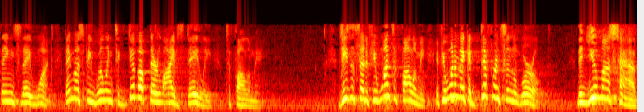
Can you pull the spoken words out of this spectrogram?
things they want. They must be willing to give up their lives daily to follow me. Jesus said, if you want to follow me, if you want to make a difference in the world, then you must have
